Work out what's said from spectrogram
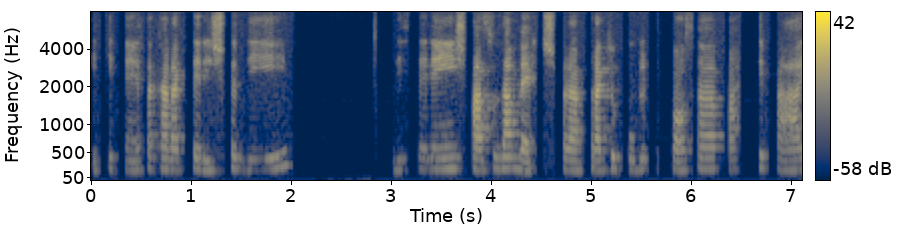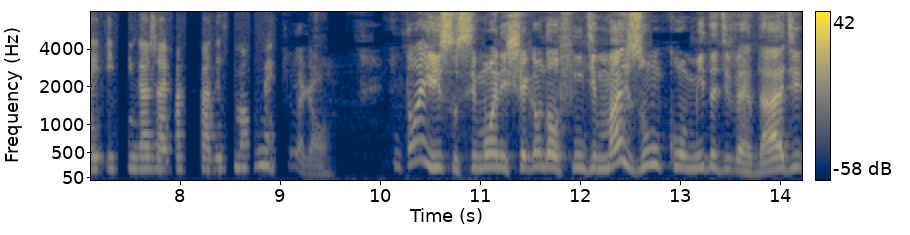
e que tem essa característica de, de serem espaços abertos para que o público possa participar e, e se engajar e participar desse movimento. Que legal. Então é isso, Simone, chegando ao fim de mais um Comida de Verdade,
